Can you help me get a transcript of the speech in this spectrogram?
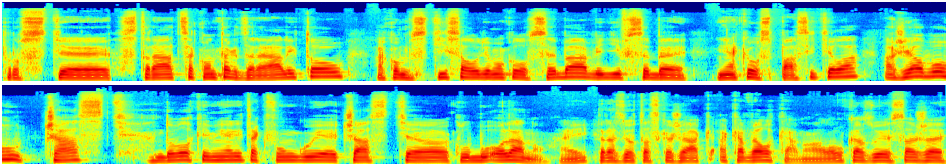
proste stráca kontakt s realitou, ako mstí sa ľuďom okolo seba, vidí v sebe nejakého spasiteľa a žiaľ Bohu časť, do veľkej miery tak funguje časť e, klubu Oľano. Hej? Teraz je otázka, že ak, aká veľká, no ale ukazuje sa, že,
